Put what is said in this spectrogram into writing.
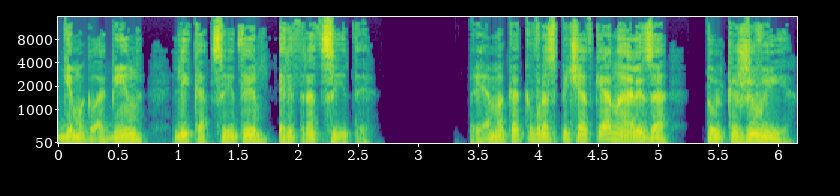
Гемоглобин, лейкоциты, эритроциты. Прямо как в распечатке анализа, только живые.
